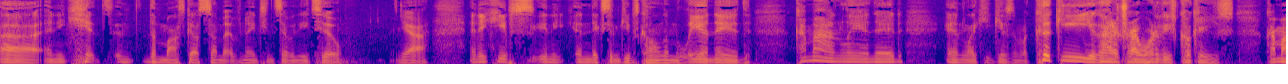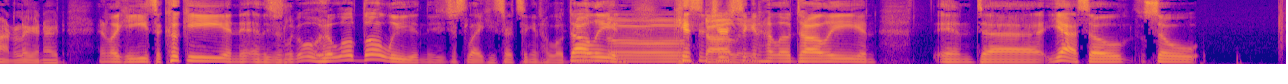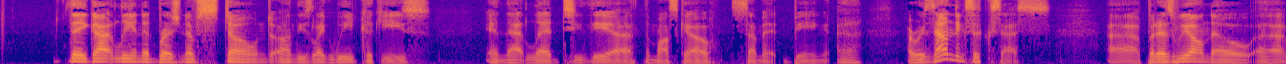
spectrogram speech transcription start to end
Uh and he gets the Moscow summit of 1972. Yeah. And he keeps and, he, and Nixon keeps calling him Leonid. Come on, Leonid. And like he gives him a cookie. You got to try one of these cookies. Come on, Leonid. And like he eats a cookie and and he's just like, "Oh, hello Dolly." And he's just like he starts singing "Hello Dolly." and Hello, Kissinger Dolly. singing "Hello Dolly" and and uh, yeah, so so they got Leonid Brezhnev stoned on these like weed cookies, and that led to the uh, the Moscow summit being a, a resounding success. Uh, but as we all know, uh,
